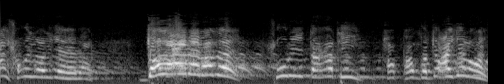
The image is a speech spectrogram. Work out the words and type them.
আই সকল দিয়ে এবার। জলে এবার বাজে ডাকাতি, ফাপ ফাম করছে আইকে নয়।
